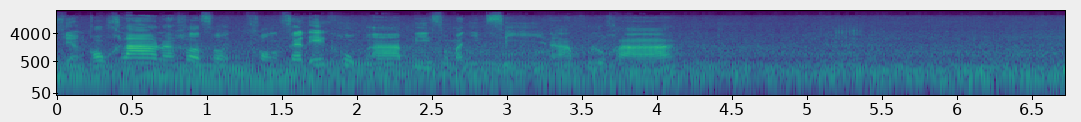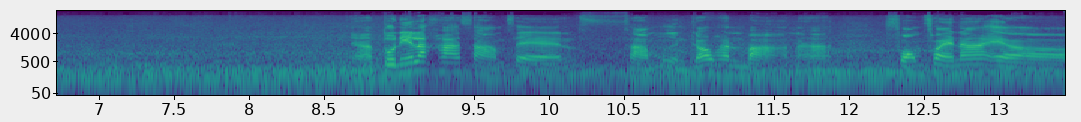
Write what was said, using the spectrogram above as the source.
เสียงคร่าวๆนะครับของ ZX ZX 6R ปี 2024 นะครับคุณลูกค้าเนี่ยตัวนี้ราคา 3 3 9 0 0 0 บาทนะฮะ ฟอร์มไฟหน้าเอ่อ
